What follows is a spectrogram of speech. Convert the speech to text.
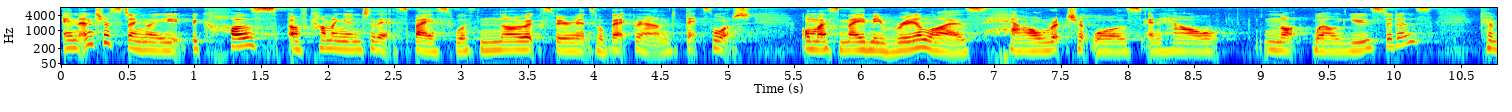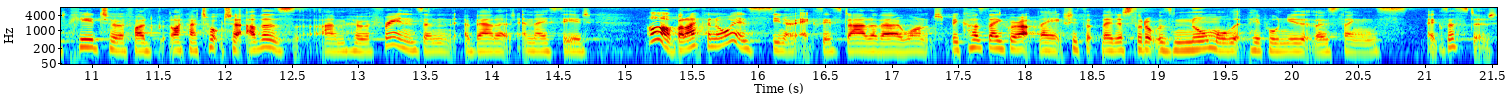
And interestingly, because of coming into that space with no experience or background, that's what almost made me realize how rich it was and how not well used it is compared to if I'd, like I talked to others um, who are friends and about it and they said, oh, but I can always, you know, access data that I want. Because they grew up, they actually thought, they just thought it was normal that people knew that those things existed.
